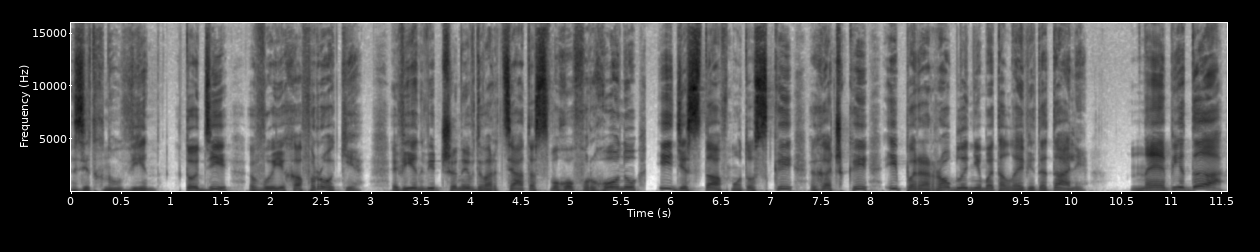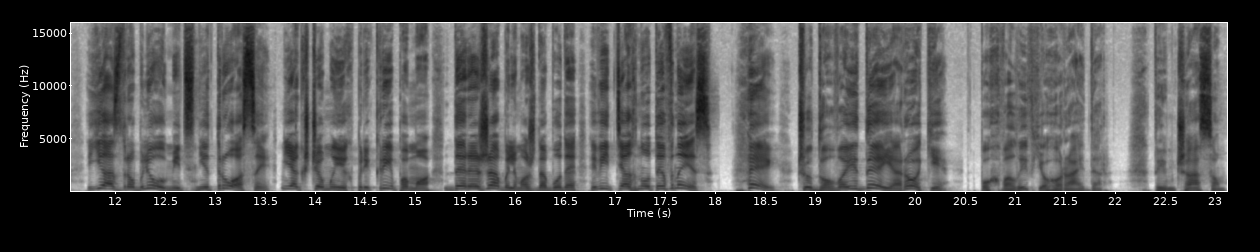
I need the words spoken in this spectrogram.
зітхнув він. Тоді виїхав Рокі. Він відчинив дверцята свого фургону і дістав мотузки, гачки і перероблені металеві деталі. Не біда, я зроблю міцні троси. Якщо ми їх прикріпимо, дирижабель можна буде відтягнути вниз. Гей, чудова ідея, Рокі! похвалив його райдер. Тим часом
